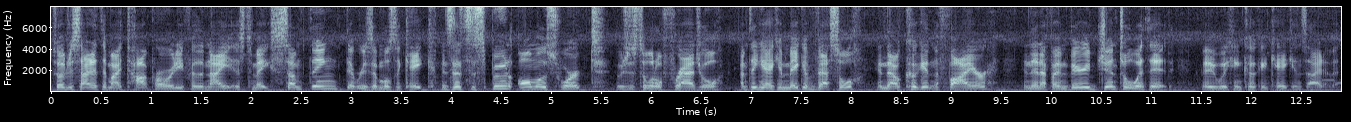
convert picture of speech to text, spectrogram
So I've decided that my top priority for the night is to make something that resembles a cake. And since the spoon almost worked, it was just a little fragile, I'm thinking I can make a vessel and I'll cook it in the fire. And then if I'm very gentle with it, maybe we can cook a cake inside of it.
